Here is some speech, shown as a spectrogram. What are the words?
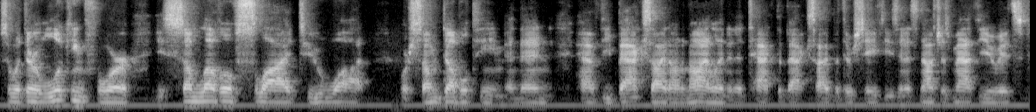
So what they're looking for is some level of slide to Watt or some double team and then have the backside on an island and attack the backside with their safeties. And it's not just Mathieu, it's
